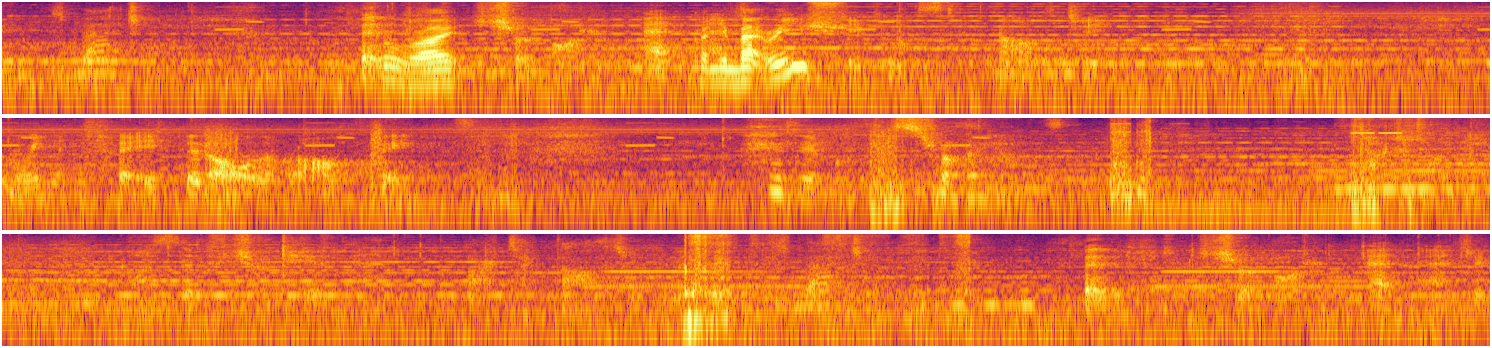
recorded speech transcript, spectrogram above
With Dickens. It's alright. And eh, Got your batteries? Technology. We have faith in all the wrong things. And it will destroy us. Dr. Tony, what's the official caveman? Our technology Dickens magic. And if you sure. And magic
